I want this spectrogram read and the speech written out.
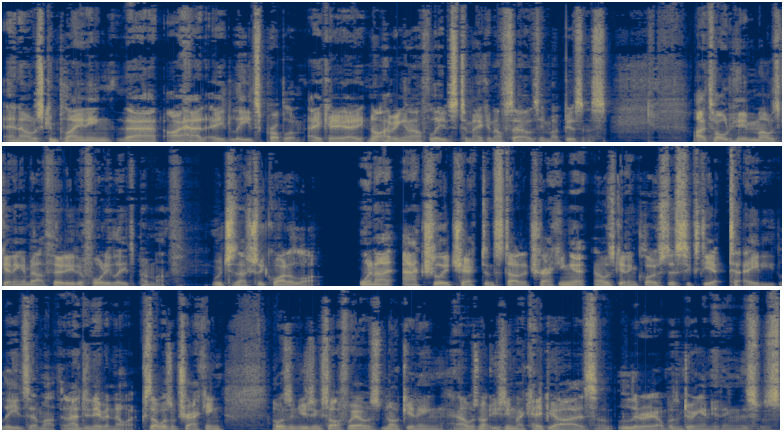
And I was complaining that I had a leads problem, AKA not having enough leads to make enough sales in my business. I told him I was getting about 30 to 40 leads per month, which is actually quite a lot. When I actually checked and started tracking it, I was getting close to 60 to 80 leads a month. And I didn't even know it because I wasn't tracking. I wasn't using software. I was not getting, I was not using my KPIs. Literally, I wasn't doing anything. This was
